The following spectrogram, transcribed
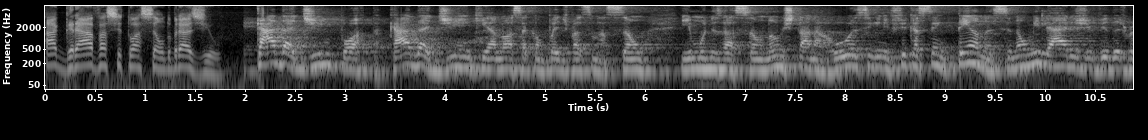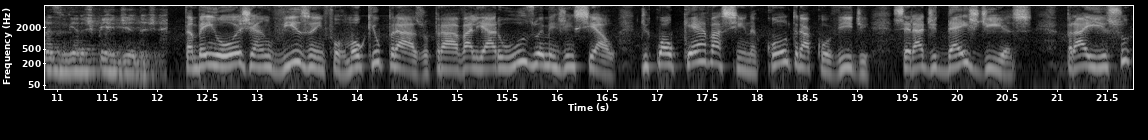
agrava a situação do Brasil. Cada dia importa. Cada dia em que a nossa campanha de vacinação e imunização não está na rua significa centenas, se não milhares de vidas brasileiras perdidas. Também hoje a Anvisa informou que o prazo para avaliar o uso emergencial de qualquer vacina contra a Covid será de 10 dias. Para isso,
